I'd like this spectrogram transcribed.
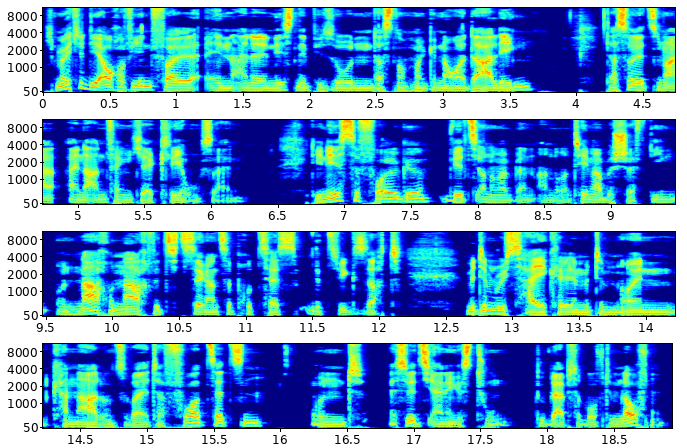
Ich möchte dir auch auf jeden Fall in einer der nächsten Episoden das nochmal genauer darlegen, das soll jetzt nur eine anfängliche Erklärung sein. Die nächste Folge wird sich auch nochmal mit einem anderen Thema beschäftigen und nach und nach wird sich dieser ganze Prozess jetzt, wie gesagt, mit dem Recycle, mit dem neuen Kanal und so weiter fortsetzen und es wird sich einiges tun. Du bleibst aber auf dem Laufenden,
